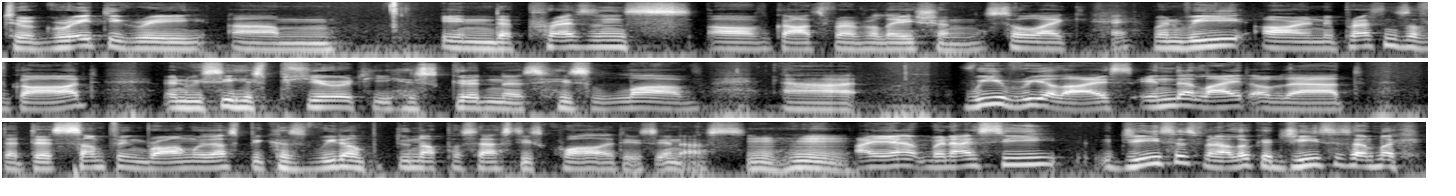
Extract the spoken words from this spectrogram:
to a great degree um, in the presence of God's revelation. So, like Okay. when we are in the presence of God and we see His purity, His goodness, His love, uh, we realize in the light of that that there's something wrong with us because we don't do not possess these qualities in us. Mm-hmm. I am when I see Jesus, when I look at Jesus, I'm like.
